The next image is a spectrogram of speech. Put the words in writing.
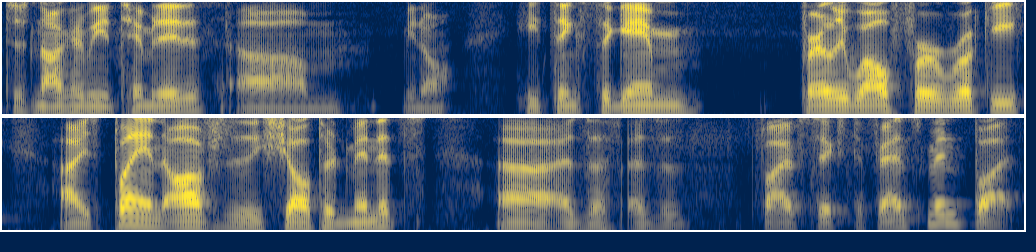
just not going to be intimidated. Um, you know, he thinks the game fairly well for a rookie. Uh, he's playing obviously sheltered minutes uh, as a as a five six defenseman, but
